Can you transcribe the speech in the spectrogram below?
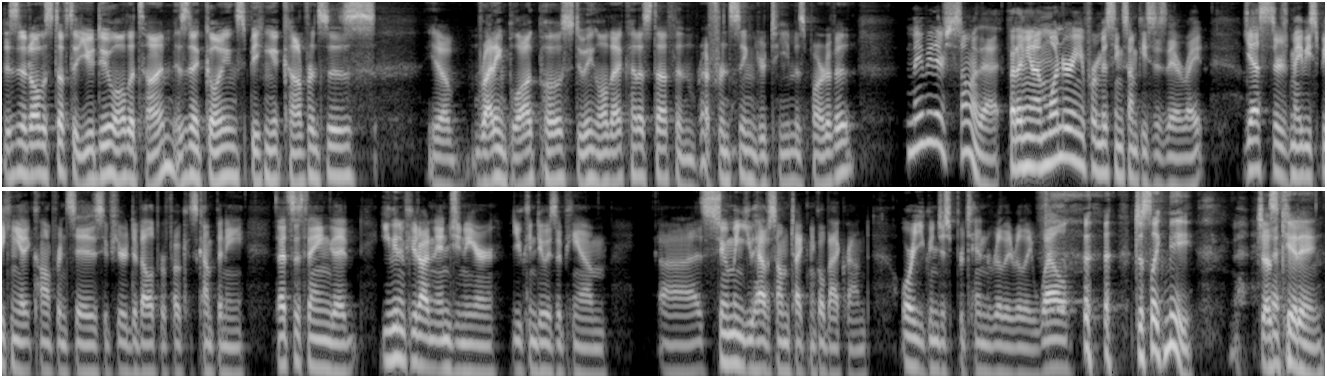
isn't it all the stuff that you do all the time? Isn't it going speaking at conferences, you know, writing blog posts, doing all that kind of stuff and referencing your team as part of it? Maybe there's some of that. But I mean, I'm wondering if we're missing some pieces there, right? Yes, there's maybe speaking at conferences if you're a developer focused company. That's the thing that even if you're not an engineer, you can do as a PM, uh, assuming you have some technical background, or you can just pretend really, really well. just like me. Just kidding.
